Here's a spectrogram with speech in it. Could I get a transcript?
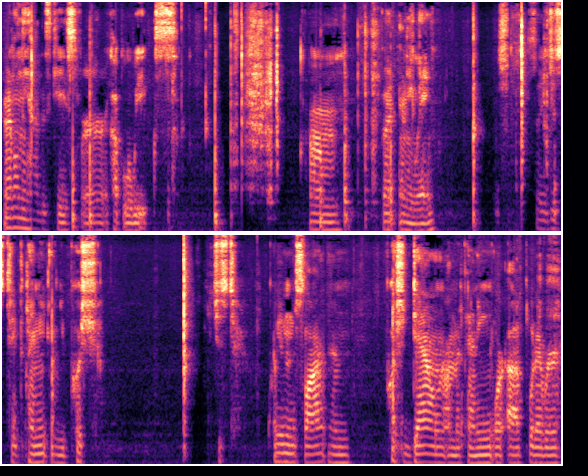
and I've only had this case for a couple of weeks. Um, but anyway, so you just take the penny and you push, you just put it in the slot and push down on the penny or up, whatever.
